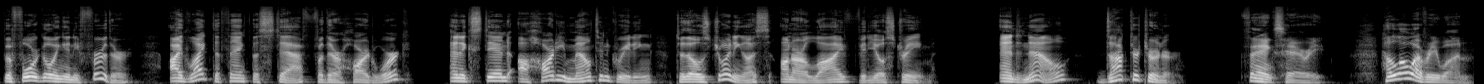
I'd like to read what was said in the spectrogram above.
Before going any further, I'd like to thank the staff for their hard work and extend a hearty mountain greeting to those joining us on our live video stream. And now, Dr. Turner. Thanks, Harry. Hello, everyone.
